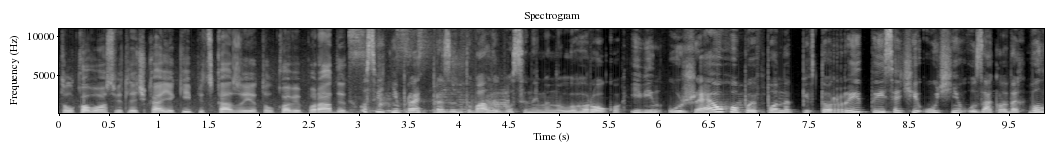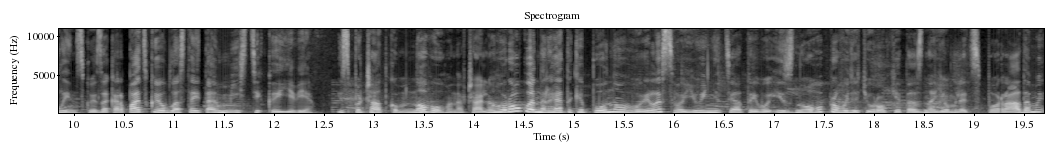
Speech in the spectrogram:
толкового світлячка, який підказує толкові поради. Освітній проект презентували восени минулого року, і він уже охопив понад півтори тисячі учнів у закладах Волинської, Закарпатської областей та в місті Києві. Із початком нового навчального року енергетики поновили свою ініціативу і знову проводять уроки та знайомлять з порадами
